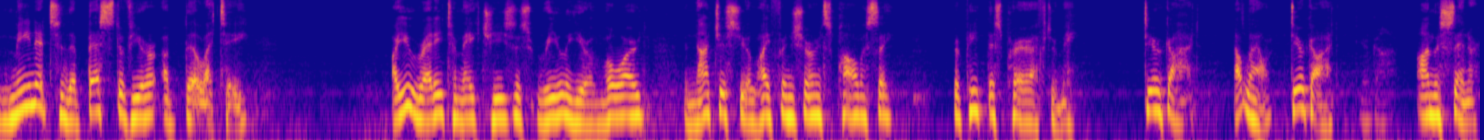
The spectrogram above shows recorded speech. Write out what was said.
Mean it to the best of your ability. Are you ready to make Jesus really your Lord and not just your life insurance policy? Repeat this prayer after me. Dear God, out loud, Dear God, Dear God I'm a sinner.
